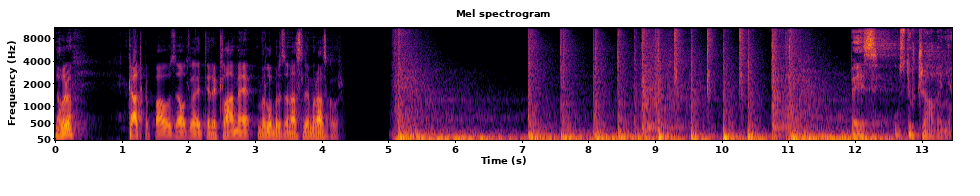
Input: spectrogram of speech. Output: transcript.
Dobro, kratka pauza, odgledajte reklame, vrlo brzo nastavljamo razgovor. Bez ustručavanja.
